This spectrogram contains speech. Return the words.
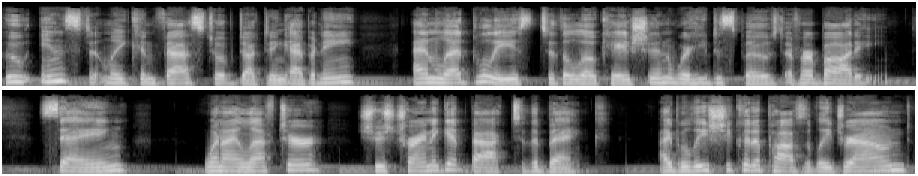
who instantly confessed to abducting Ebony and led police to the location where he disposed of her body, saying, When I left her, she was trying to get back to the bank. I believe she could have possibly drowned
